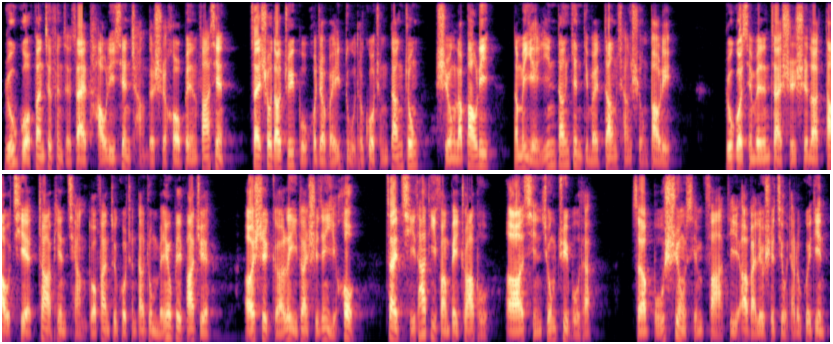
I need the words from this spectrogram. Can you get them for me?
如果犯罪分子在逃离现场的时候被人发现，在受到追捕或者围堵的过程当中使用了暴力，那么也应当认定为当场使用暴力。如果行为人在实施了盗窃、诈骗、抢夺犯罪过程当中没有被发觉，而是隔了一段时间以后，在其他地方被抓捕而行凶拒捕的，则不适用刑法第二百六十九条的规定，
